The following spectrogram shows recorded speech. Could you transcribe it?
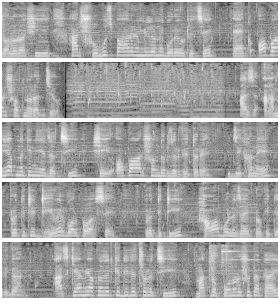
জলরাশি আর সবুজ পাহাড়ের মিলনে গড়ে উঠেছে এক অপার স্বপ্নরাজ্য। আজ আমি আপনাকে নিয়ে যাচ্ছি সেই অপার সৌন্দর্যের ভেতরে, যেখানে প্রতিটি ঢেউয়ের গল্প আছে, প্রতিটি হাওয়া বলে যায় প্রকৃতির গান। আজকে আমি আপনাদেরকে দিতে চলেছি মাত্র পনেরোশো টাকায়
